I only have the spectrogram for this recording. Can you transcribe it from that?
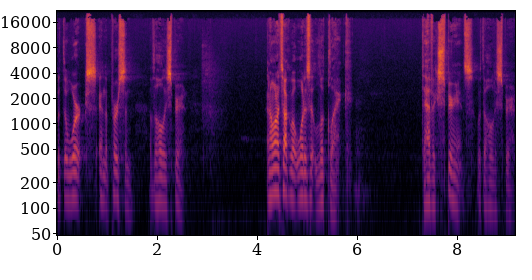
with the works and the person of the Holy Spirit. And I want to talk about what does it look like to have experience with the Holy Spirit.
